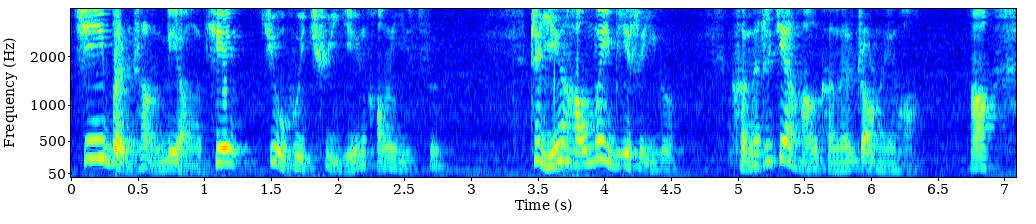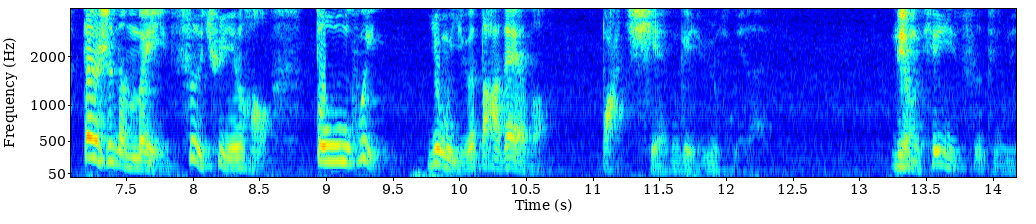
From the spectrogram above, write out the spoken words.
基本上两天就会去银行一次。这银行未必是一个，可能是建行，可能是招商银行啊。但是呢，每次去银行都会用一个大袋子把钱给运回来，两天一次平均。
